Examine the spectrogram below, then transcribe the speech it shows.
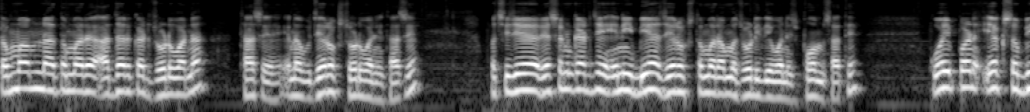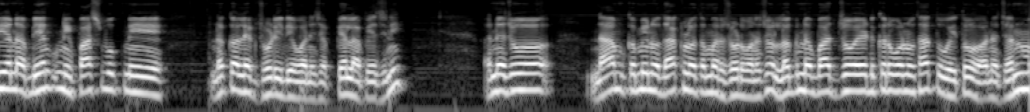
તમામના તમારે આધાર કાર્ડ જોડવાના થશે, એના ઝેરોક્સ જોડવાની થશે. પછી જે રેશન કાર્ડ છે, એની બે ઝેરોક્સ તમારે આમાં જોડી દેવાની છે ફોર્મ સાથે. કોઈ પણ એક સભ્યના બેંકની પાસબુકની નકલ એક જોડી દેવાની છે, પહેલા પેજની અને જો નામ કમીનો દાખલો તમારે જોડવાનો છે. લગ્ન બાદ જો એડ કરવાનું થતું હોય તો અને જન્મ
